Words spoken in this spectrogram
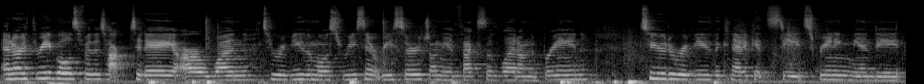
And our three goals for the talk today are one, to review the most recent research on the effects of lead on the brain, two, to review the Connecticut state screening mandate,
